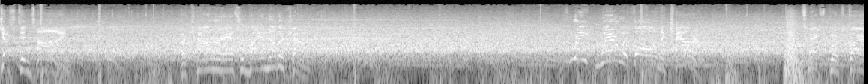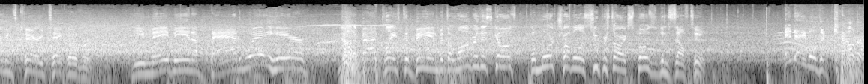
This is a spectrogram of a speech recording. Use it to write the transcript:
just in time. A counter answered by another counter. Great wherewithal on the counter. Textbook fireman's carry takeover. He may be in a bad way here. Not a bad place to be in, but the longer this goes, the more trouble a superstar exposes themselves to. Enabled to counter.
